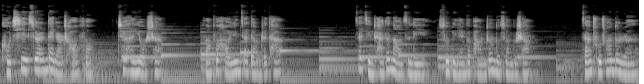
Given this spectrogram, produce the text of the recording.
口气虽然带点嘲讽，却很友善，仿佛好运在等着他。在警察的脑子里，苏比连个旁证都算不上。砸橱窗的人，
